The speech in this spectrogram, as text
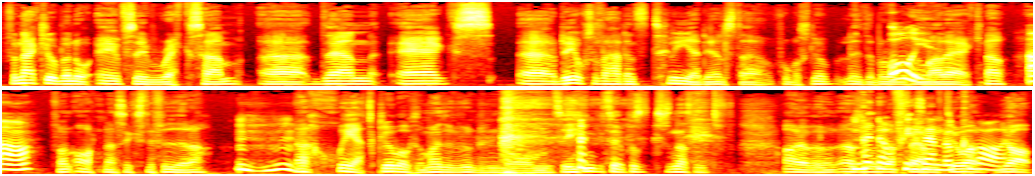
För den här klubben då, AFC Wrexham, eh, den ägs, eh, det är också världens tredje äldsta fotbollsklubb, lite beroende på hur man räknar, Ja. från 1864. Mhm. En sketklubb också, de har inte vunnit någonting. typ på nästan ja, över, hund- alltså Men de finns 150 ändå år. kvar. Ja,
